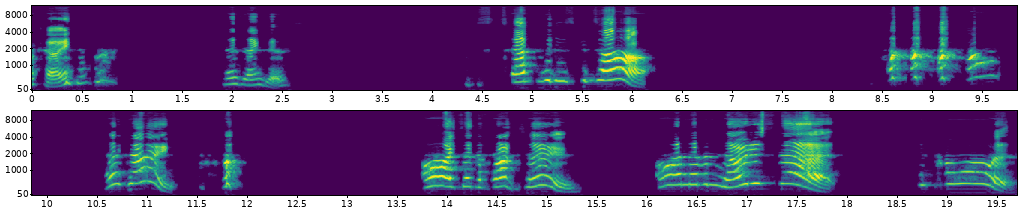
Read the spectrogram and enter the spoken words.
okay. There's Angus. Stabbed with his guitar. okay. Oh, it's at the front too. Oh, I never noticed that. Of course.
